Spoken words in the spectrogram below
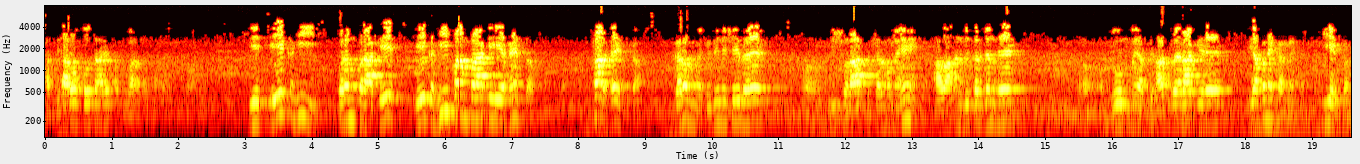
अध्यारोप होता है, अपवाद होता है। ये एक ही परंपरा के, एक ही परंपरा के ये हैं सब। सर है इसका कर्म में विधि निषेध है ईश्वरार्थ कर्म में आवाहन विसर्जन है योग में अभ्यास वैराग्य है, ये अपने करने हैं, ये सब।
